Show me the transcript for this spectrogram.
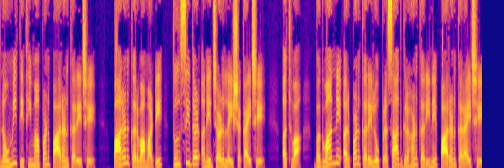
નવમી તિથિમાં પણ પારણ કરે છે. પારણ કરવા માટે તુલસીદળ અને જળ લઈ શકાય છે, અથવા ભગવાનને અર્પણ કરેલો પ્રસાદ ગ્રહણ કરીને પારણ કરાય છે.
